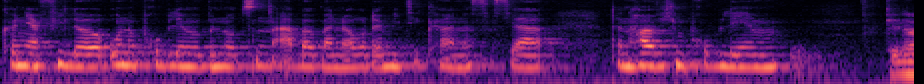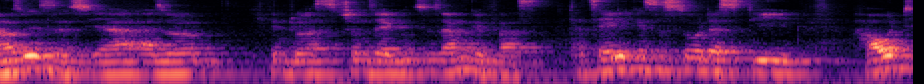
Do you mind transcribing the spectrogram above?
können ja viele ohne Probleme benutzen, aber bei Neurodermitikern ist das ja dann häufig ein Problem. Genau so ist es, ja. Also ich finde, du hast es schon sehr gut zusammengefasst. Tatsächlich ist es so, dass die Haut,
